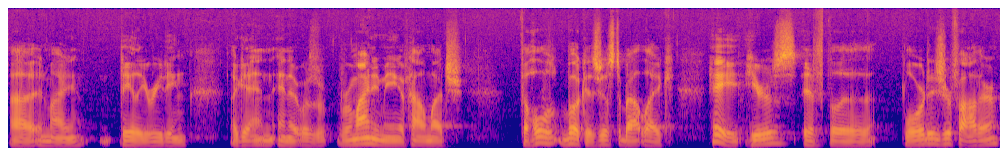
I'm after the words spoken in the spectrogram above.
uh, in my daily reading again, and it was reminding me of how much the whole book is just about like, hey, here's if Lord is your Father,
